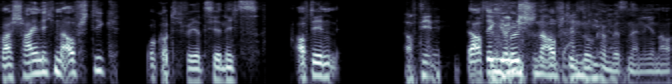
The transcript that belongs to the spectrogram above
wahrscheinlichen Aufstieg. Oh Gott, ich will jetzt hier nichts. Auf den, auf den, auf den gewünschten Aufstieg, so können wir es nennen, genau.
